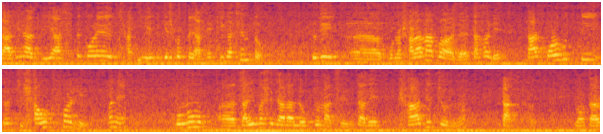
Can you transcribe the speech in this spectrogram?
কাঁধে হাত দিয়ে আস্তে করে ঝাঁকিয়ে জিজ্ঞেস করতে, আপনি ঠিক আছেন তো? যদি কোনো সাড়া না পাওয়া যায়, তাহলে তার পরবর্তী হচ্ছে শাউট ফর হেল্প মানে কোনো চারিপাশে যারা লোকজন আছেন তাদের সাহায্যের জন্য ডাকতে হবে। এবং তার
